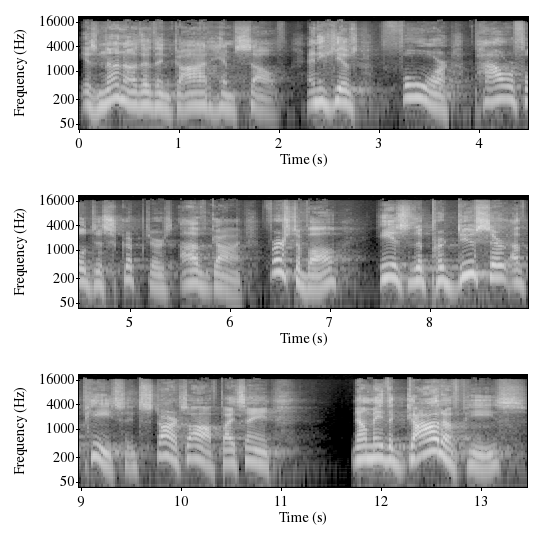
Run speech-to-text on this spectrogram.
is none other than God Himself. And He gives four powerful descriptors of God. First of all, He is the producer of peace. It starts off by saying, Now may the God of peace,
